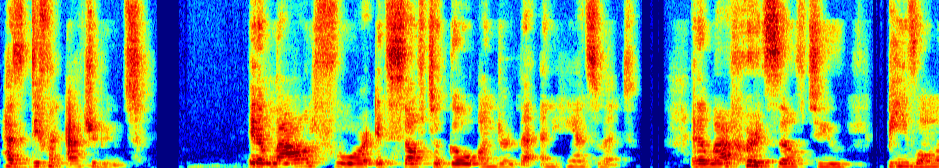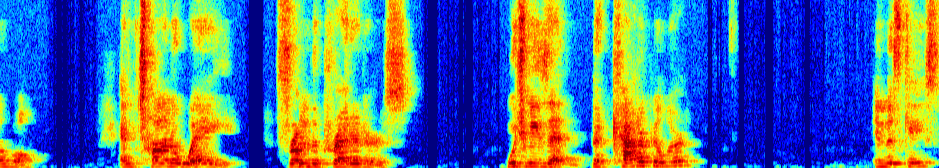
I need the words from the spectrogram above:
has different attributes. It allowed for itself to go under that enhancement it allowed for itself to be vulnerable and turn away from the predators, which means that the caterpillar, in this case,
